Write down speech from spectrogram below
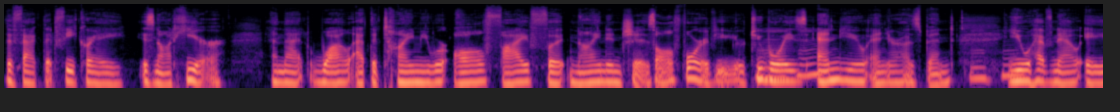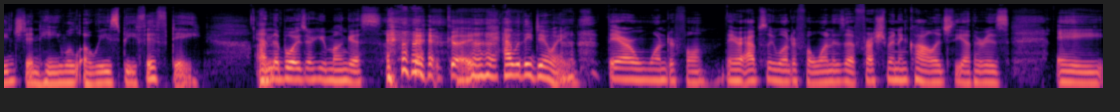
the fact that Ficre is not here. And that while at the time you were all five foot nine inches, all four of you, your 2 mm-hmm. boys and you and your husband, mm-hmm. you have now aged and he will always be 50. And um, the boys are humongous. Good. How are they doing? They are wonderful. They are absolutely wonderful. One is a freshman in college, the other is a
